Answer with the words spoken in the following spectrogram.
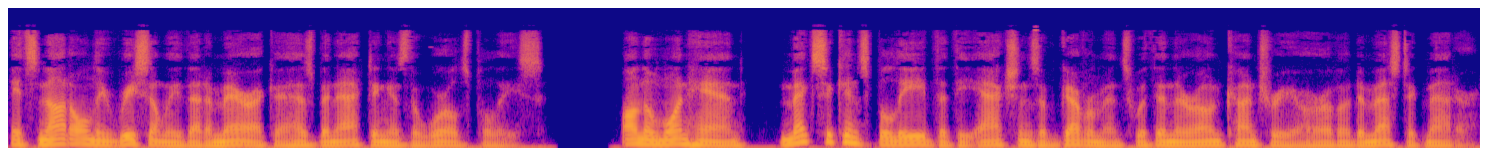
It's not only recently that America has been acting as the world's police. On the one hand, Mexicans believe that the actions of governments within their own country are of a domestic matter.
